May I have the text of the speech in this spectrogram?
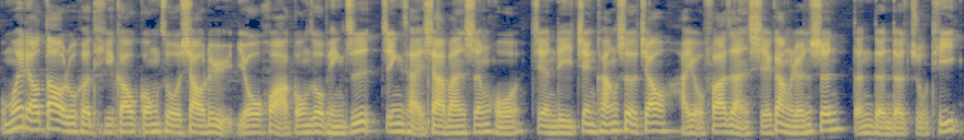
我们会聊到如何提高工作效率、优化工作品质、精彩下班生活、建立健康社交，还有发展斜杠人生等等的主题。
